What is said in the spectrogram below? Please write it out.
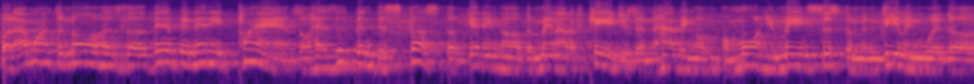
But I want to know, has uh, there been any plans or has it been discussed of getting uh, the men out of cages and having a, a more humane system in dealing with, uh,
